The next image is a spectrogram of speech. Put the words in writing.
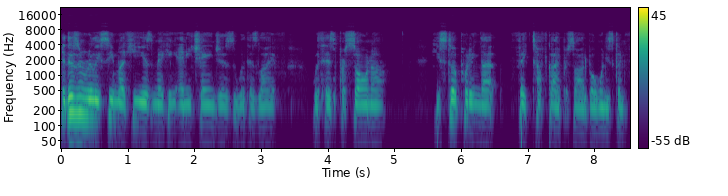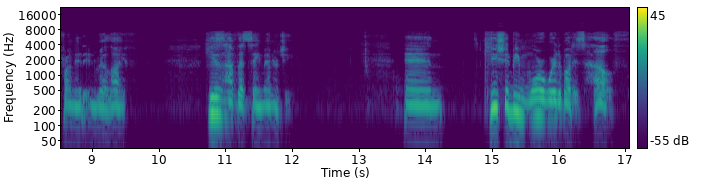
It doesn't really seem like he is making any changes with his life, with his persona. He's still putting that fake tough guy persona, but when he's confronted in real life, he doesn't have that same energy. And he should be more worried about his health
